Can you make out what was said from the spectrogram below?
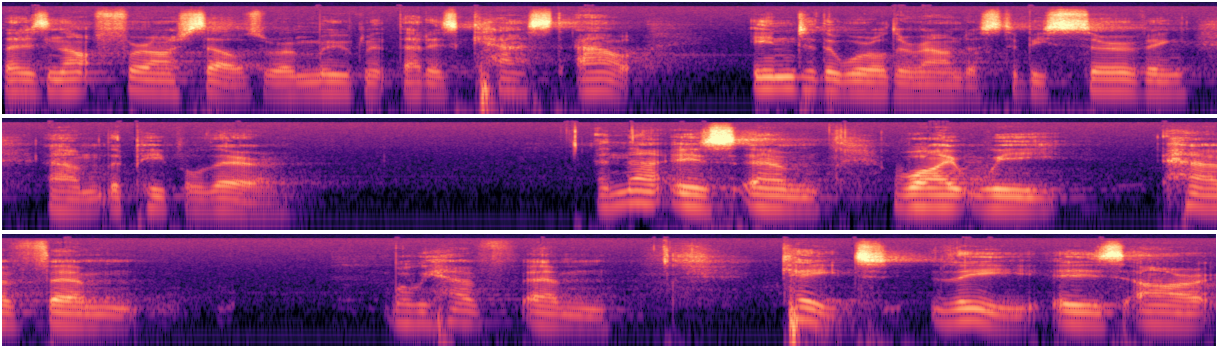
that is not for ourselves, we're a movement that is cast out into the world around us to be serving um, the people there. And that is um, why we have, um, well, we have um, Kate Lee is our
